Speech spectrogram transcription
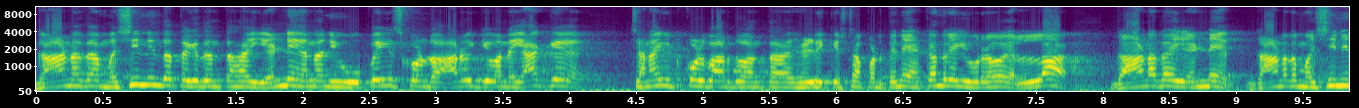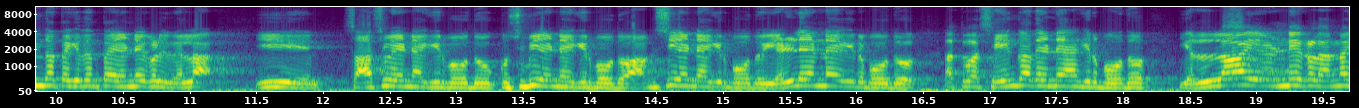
ಗಾಣದ ಮಷೀನಿಂದ ತೆಗೆದಂತಹ ಎಣ್ಣೆಯನ್ನು ನೀವು ಉಪಯೋಗಿಸಿಕೊಂಡು ಆರೋಗ್ಯವನ್ನು ಯಾಕೆ ಚೆನ್ನಾಗಿಟ್ಕೊಳ್ಬಾರ್ದು ಅಂತ ಹೇಳಲಿಕ್ಕೆ ಇಷ್ಟಪಡ್ತೀನಿ. ಯಾಕಂದರೆ ಇವರು ಎಲ್ಲ ಗಾಣದ ಎಣ್ಣೆ, ಗಾಣದ ಮಷೀನಿಂದ ತೆಗೆದಂಥ ಎಣ್ಣೆಗಳು ಇವೆಲ್ಲ. ಈ ಸಾಸಿವೆ ಎಣ್ಣೆ ಆಗಿರ್ಬೋದು, ಕುಸುಬಿ ಎಣ್ಣೆ ಆಗಿರ್ಬೋದು, ಅಗಸಿ ಎಣ್ಣೆ ಆಗಿರ್ಬೋದು, ಎಳ್ಳೆ ಎಣ್ಣೆ ಆಗಿರ್ಬೋದು, ಅಥವಾ ಶೇಂಗಾದ ಎಣ್ಣೆ ಆಗಿರ್ಬೋದು, ಎಲ್ಲ ಎಣ್ಣೆಗಳನ್ನು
